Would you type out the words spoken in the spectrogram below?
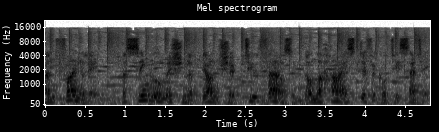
And finally, a single mission of Gunship 2000 on the highest difficulty setting.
